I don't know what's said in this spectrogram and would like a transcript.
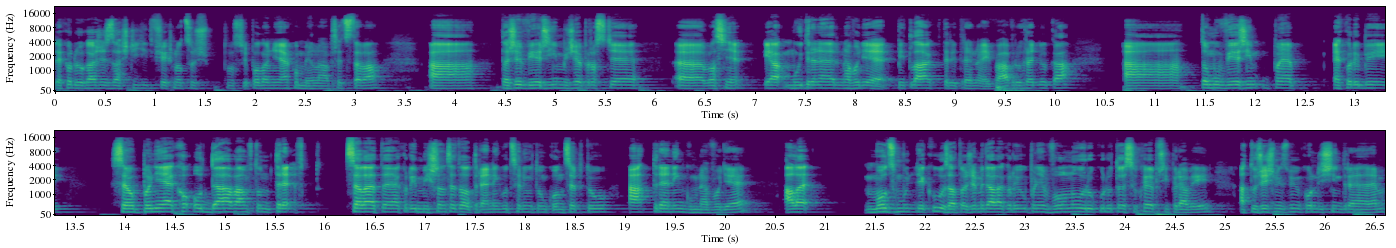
jako dokáže zaštítit všechno, což prostě podle mě je jako milná představa. A takže věřím, že prostě uh, vlastně já, můj trenér na vodě je Pitlák, který trénuje i Vávru Hradilka a tomu věřím úplně, jako kdyby se úplně jako oddávám v tom tre- v celé té jako myšlence toho tréninku, celému tomu konceptu a tréninkům na vodě, ale moc mu děkuju za to, že mi dal jako úplně volnou ruku do té suché přípravy a tu řeším s mým kondičním trenérem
